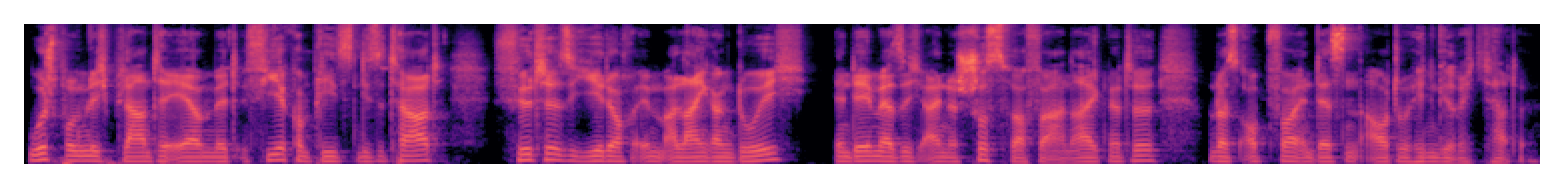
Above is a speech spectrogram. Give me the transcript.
Ursprünglich plante er mit vier Komplizen diese Tat, führte sie jedoch im Alleingang durch, indem er sich eine Schusswaffe aneignete und das Opfer in dessen Auto hingerichtet hatte.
